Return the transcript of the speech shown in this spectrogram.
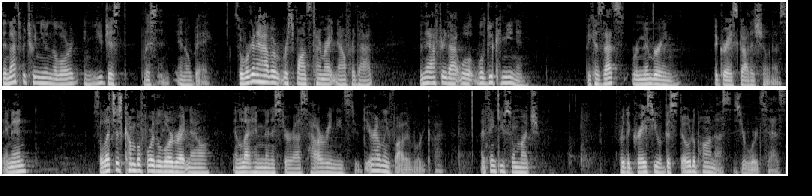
Then that's between you and the Lord and you just listen and obey. So we're going to have a response time right now for that. And then after that, we'll, we'll do communion because that's remembering the grace God has shown us. Amen? So let's just come before the Lord right now and let Him minister us however He needs to. Dear Heavenly Father, Lord God, I thank you so much for the grace you have bestowed upon us, as your word says.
